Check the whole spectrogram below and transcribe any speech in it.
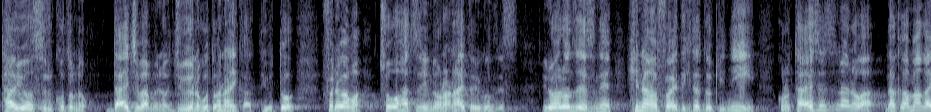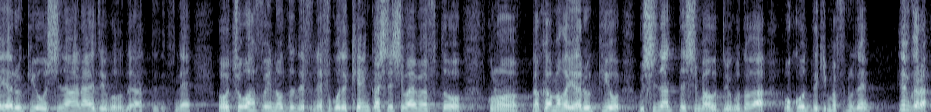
対応することの第1番目の重要なことは何かというとそれはまあ挑発に乗らないということです。いろいろとですね非難をされてきた時にこの大切なのは仲間がやる気を失わないということであってですね挑発に乗ってですねそこで喧嘩してしまいますとこの仲間がやる気を失ってしまうということが起こってきますのでですから、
